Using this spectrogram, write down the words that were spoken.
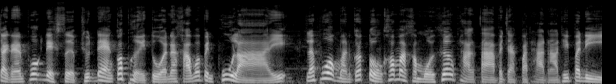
จากนั้นพวกเด็กเสิร์ฟชุดแดงก็เผยตัวนะครับว่าเป็นผู้ร้าย และพวกมันก็ตรงเข้ามาขโมยเครื่องพลางตาไปจากประธานาธิบดี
